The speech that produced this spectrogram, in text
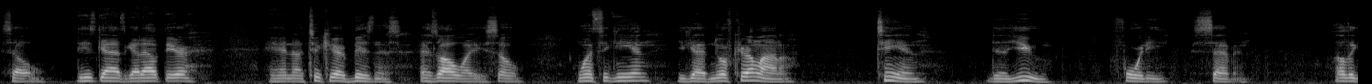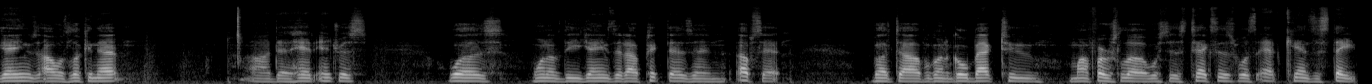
So these guys got out there and uh, took care of business as always. So once again, you got North Carolina 10, the U 47. Other games I was looking at uh, that had interest was one of the games that I picked as an upset. But uh, we're going to go back to my first love, which is Texas was at Kansas State.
